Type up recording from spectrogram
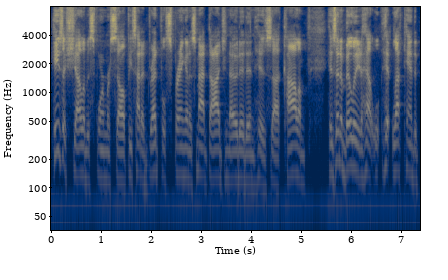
he's a shell of his former self. He's had a dreadful spring, and as Matt Dodge noted in his uh, column, his inability to hit left-handed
